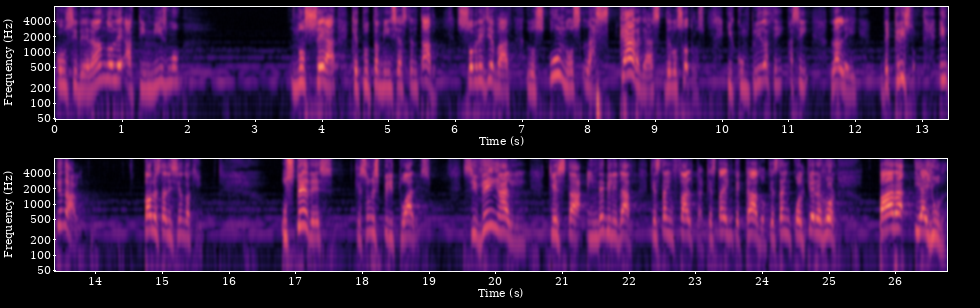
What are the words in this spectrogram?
considerándole a ti mismo, no sea que tú también seas tentado. Sobrellevad los unos las cargas de los otros y cumplid así, la ley de Cristo. Entienda algo. Pablo está diciendo aquí, ustedes que son espirituales, si ven a alguien que está en debilidad, que está en falta, que está en pecado, que está en cualquier error, para y ayuda.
